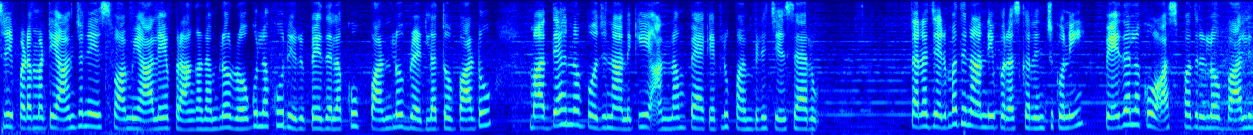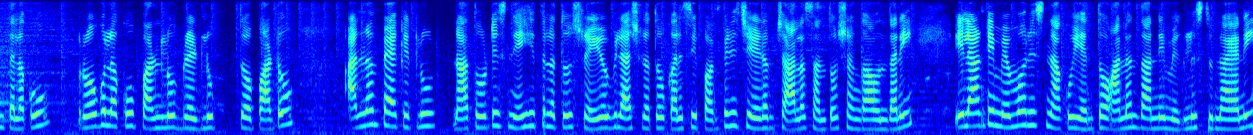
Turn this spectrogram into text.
శ్రీ పడమటి ఆంజనేయ స్వామి ఆలయ ప్రాంగణంలో రోగులకు నిరుపేదలకు పండ్లు బ్రెడ్లతో పాటు మధ్యాహ్న భోజనానికి అన్నం ప్యాకెట్లు పంపిణీ చేశారు. తన జన్మదినాన్ని పురస్కరించుకుని పేదలకు ఆసుపత్రిలో బాలింతలకు రోగులకు పండ్లు బ్రెడ్లుతో పాటు అన్నం ప్యాకెట్లు నా తోటి స్నేహితులతో శ్రేయోభిలాషులతో కలిసి పంపిణీ చేయడం చాలా సంతోషంగా ఉందని ఇలాంటి మెమోరీస్ నాకు ఎంతో ఆనందాన్ని మిగులుస్తున్నాయని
